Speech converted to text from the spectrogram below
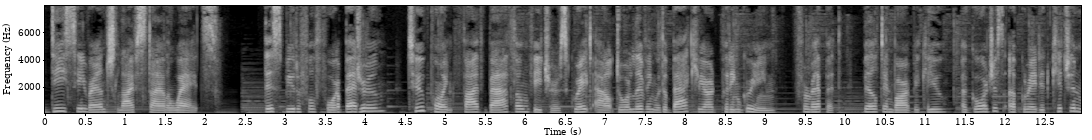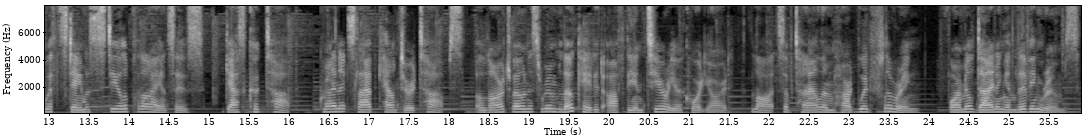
DC Ranch lifestyle awaits. This beautiful 4-bedroom, 2.5 bath home features great outdoor living with a backyard putting green, Firepit, built-in barbecue, a gorgeous upgraded kitchen with stainless steel appliances, gas cooktop, granite slab countertops, a large bonus room located off the interior courtyard, lots of tile and hardwood flooring, formal dining and living rooms,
